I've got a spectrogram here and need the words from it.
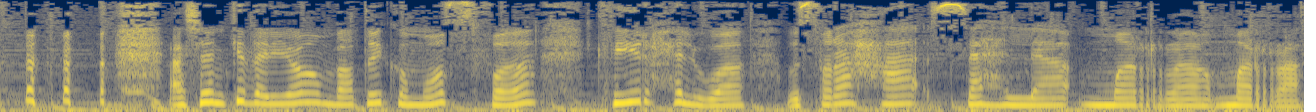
عشان كذا اليوم بعطيكم وصفة كثير حلوة والصراحة سهلة مرة مرة.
